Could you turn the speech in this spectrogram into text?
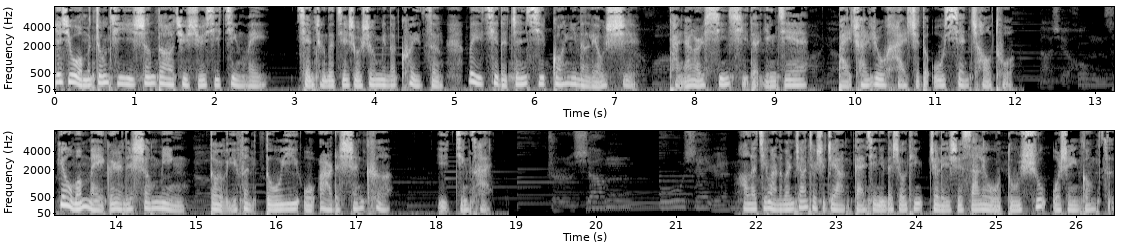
也许我们终其一生都要去学习敬畏。虔诚的接受生命的馈赠，慰切的珍惜光阴的流逝，坦然而欣喜的迎接百川入海时的无限超脱。愿我们每个人的生命都有一份独一无二的深刻与精彩。好了，今晚的文章就是这样，感谢您的收听，这里是三六五读书，我是云公子，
